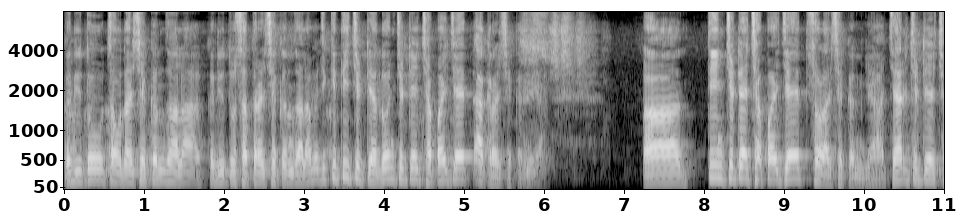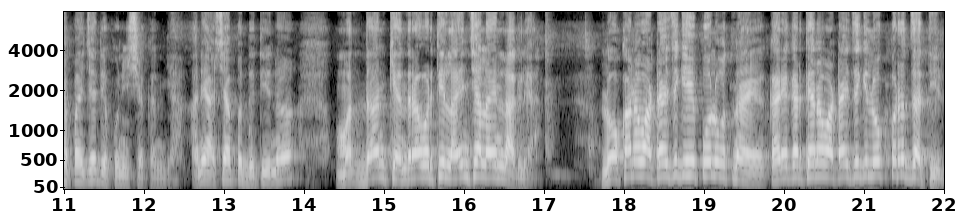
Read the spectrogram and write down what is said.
कधी तो चौदा सेकंद झाला कधी तो सतरा सेकंद झाला म्हणजे किती चिठ्ठ्या? दोन चिठ्ठ्या छापायच्या आहेत अकरा सेकंद. या तीन चिट्या छापायच्या आहेत सोळा सेकंद घ्या. चार चिट्या छापायच्या आहेत एकोणीस सेकंद घ्या. आणि अशा पद्धतीनं मतदान केंद्रावरती लाईनच्या लाईन लागल्या. लोकांना वाटायचं की हे पोल होत नाही. कार्यकर्त्यांना वाटायचं की लोक परत जातील.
